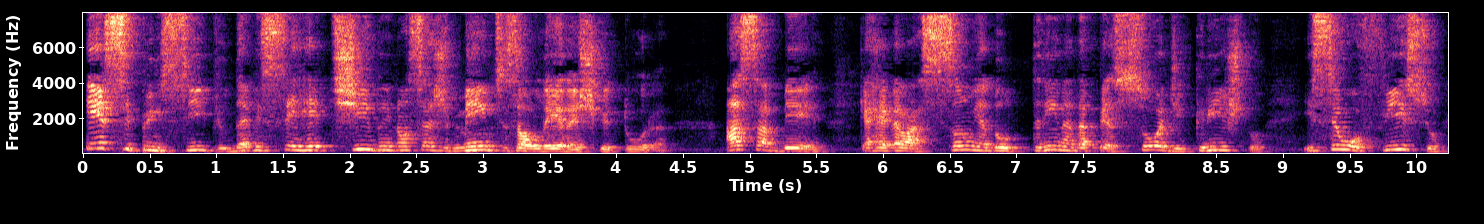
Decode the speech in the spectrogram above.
Esse princípio deve ser retido em nossas mentes ao ler a Escritura, a saber que a revelação e a doutrina da pessoa de Cristo e seu ofício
